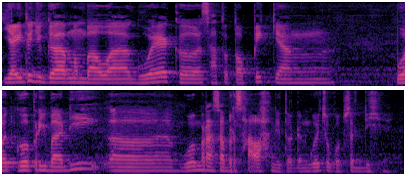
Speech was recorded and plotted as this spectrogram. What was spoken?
ya itu juga membawa gue ke satu topik yang buat gue pribadi uh, gue merasa bersalah gitu dan gue cukup sedih ya.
